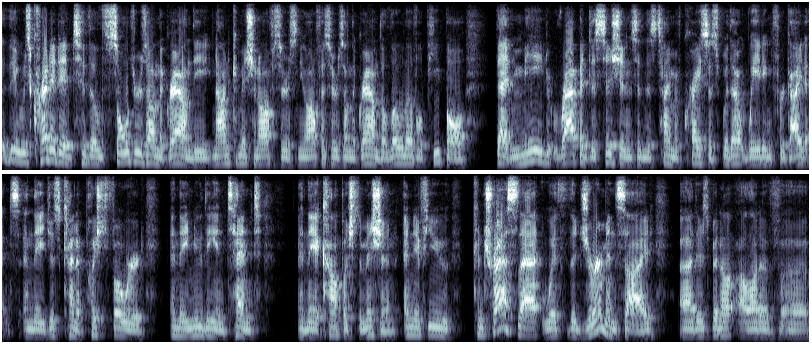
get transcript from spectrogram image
it was credited to the soldiers on the ground, the non-commissioned officers and the officers on the ground, the low-level people that made rapid decisions in this time of crisis without waiting for guidance, and they just kind of pushed forward, and they knew the intent, and they accomplished the mission. And if you contrast that with the German side, uh, there's been a, a lot of uh,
